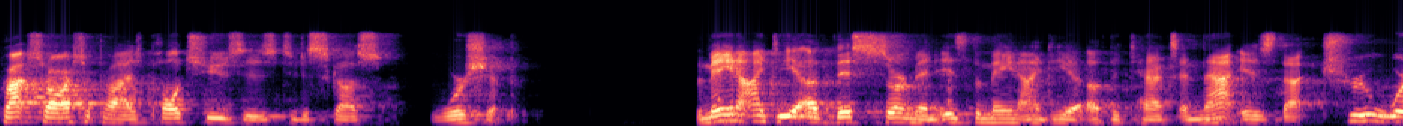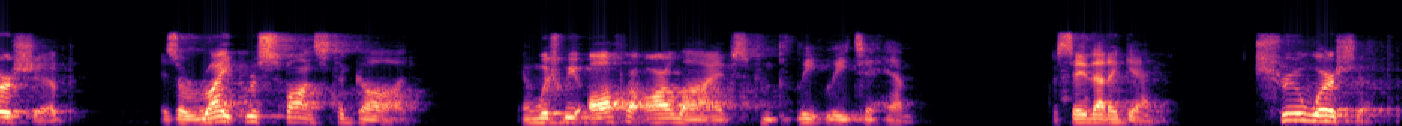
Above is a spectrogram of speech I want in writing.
Perhaps to our surprise, Paul chooses to discuss worship. The main idea of this sermon is the main idea of the text, and that is that true worship is a right response to God in which we offer our lives completely to Him. I'll say that again. True worship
